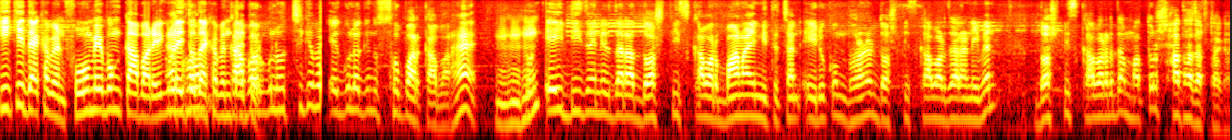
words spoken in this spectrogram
কি কি দেখাবেন? ফোম এবং কাভার এগুলাই তো দেখাবেন তাই তো? কাভারগুলো হচ্ছে কি এগুলো কিন্তু সুপার কাভার হ্যাঁ? তো এই ডিজাইনের যারা দশ পিস কাবার বানায় নিতে চান এইরকম ধরনের দশ পিস কাবার যারা নেবেন দশ পিস কাভারের দাম মাত্র সাত হাজার টাকা।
